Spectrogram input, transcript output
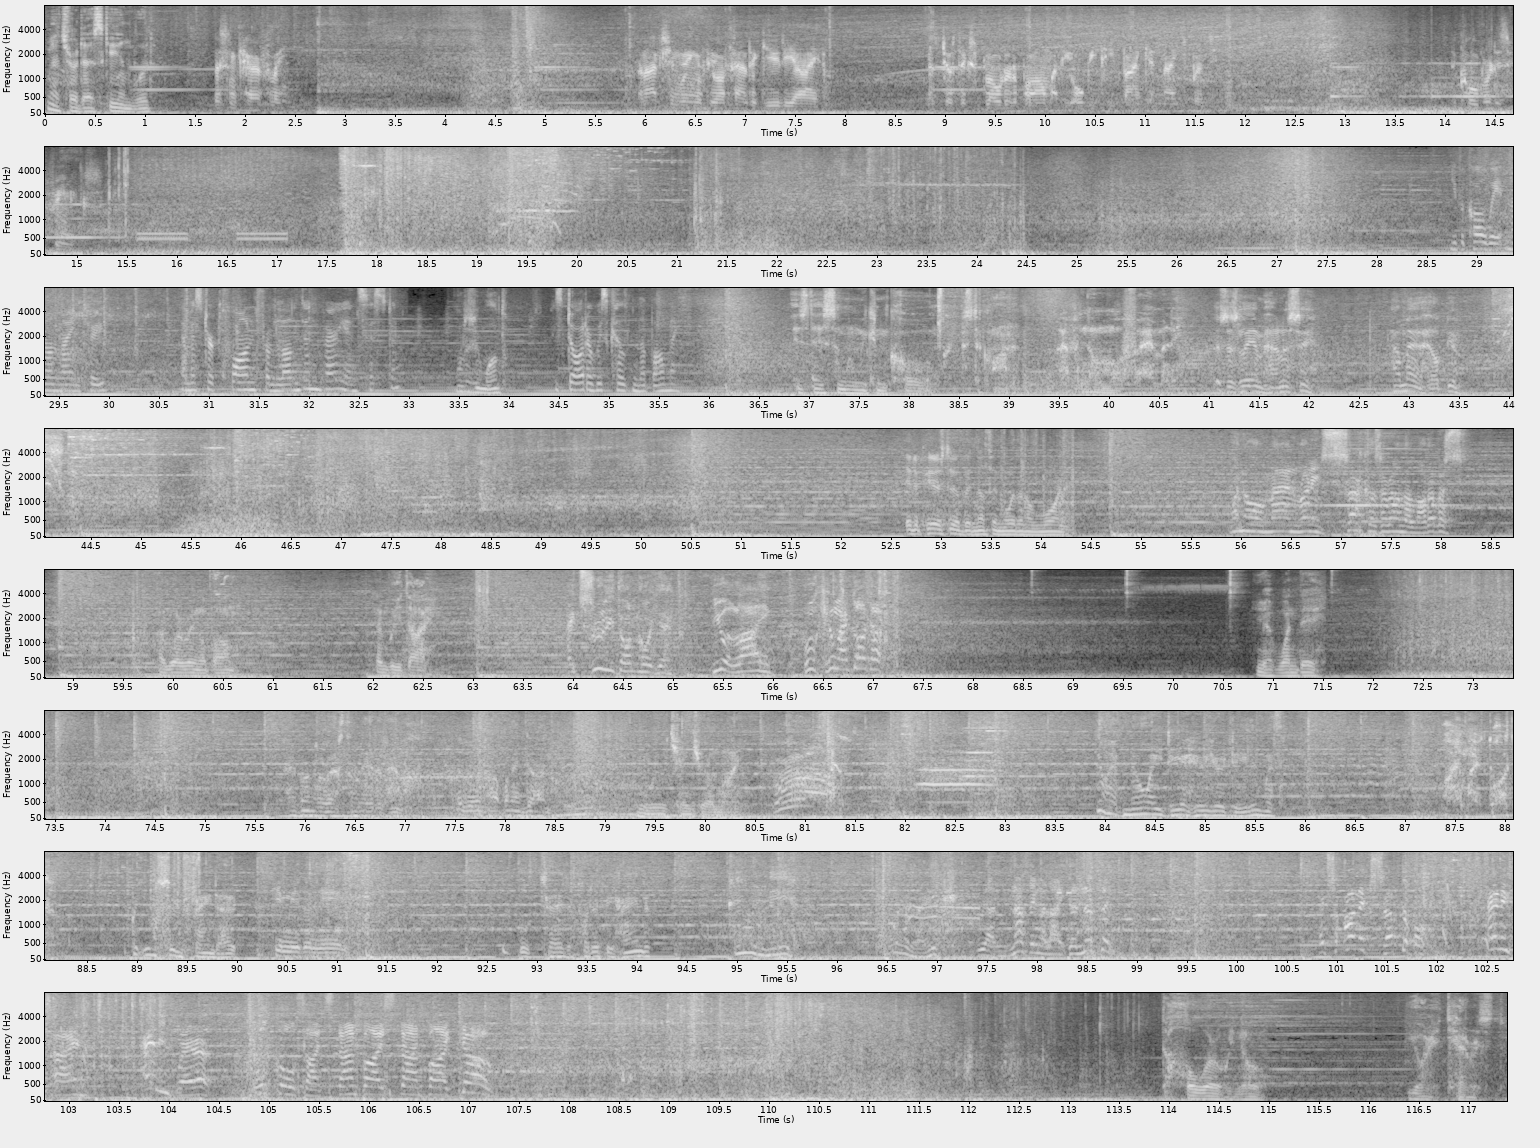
Metrodesky and Wood. Listen carefully. An action wing of the authentic IRA has just exploded a bomb at the OBT Bank in Knightsbridge. You've a call waiting on line two. A Mr. Quan from London, very insistent. What does he want? His daughter was killed in the bombing. Is there someone we can call, Mr. Quan? I have no more family. This is Liam Hennessy. How may I help you? It appears to have been nothing more than a warning. One old man running circles around the lot of us. I will ring a bomb. And we die. I truly don't know yet. You are lying! Who killed my daughter? You have one day. I've underestimated him. It won't happen again. You will change your mind. You have no idea who you're dealing with, Why my daughter? But you'll soon find out. Give me the name. We'll try to put it behind it. You and me, we're alike. We are nothing alike, and nothing! It's unacceptable. Anytime, anywhere. All call signs, stand by, stand by, go! The whole world will know you are a terrorist.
